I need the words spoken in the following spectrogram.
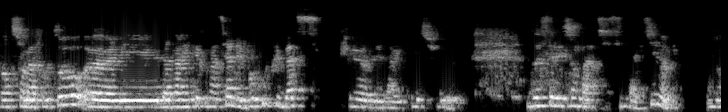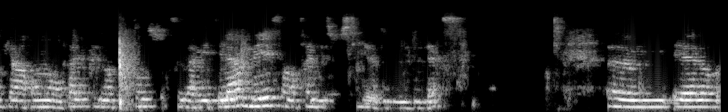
voit sur la photo, la variété commerciale est beaucoup plus basse que les variétés issues de, sélection participative. Donc, il y a un rendement pas le plus important sur ces variétés-là, mais ça entraîne des soucis de, de et alors,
